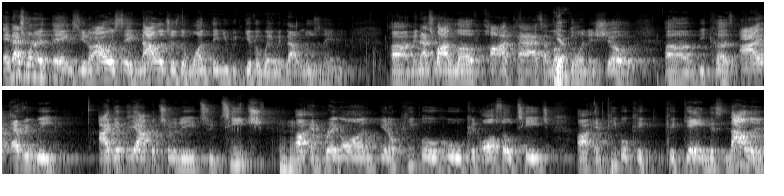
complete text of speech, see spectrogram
and that's one of the things you know. I always say knowledge is the one thing you could give away without losing any. Um, and that's why I love podcasts. I love Yeah. doing this show um, because I every week I get the opportunity to teach Mm-hmm. uh, and bring on you know people who can also teach. Uh, and people could, could gain this knowledge,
